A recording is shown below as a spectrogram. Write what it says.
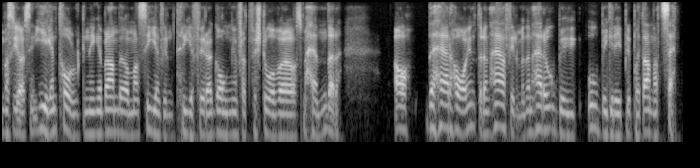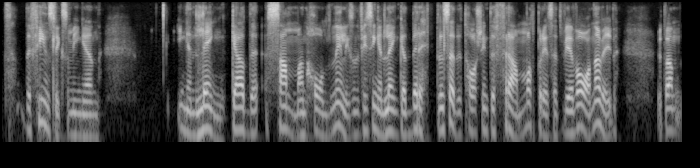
man ska göra sin egen tolkning. Ibland behöver man se en film tre, fyra gånger för att förstå vad som händer. Ja, det här har ju inte den här filmen. Den här är obe, obegriplig på ett annat sätt. Det finns liksom ingen, ingen länkad sammanhållning. Liksom. Det finns ingen länkad berättelse. Det tar sig inte framåt på det sätt vi är vana vid. Utan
